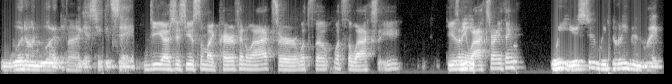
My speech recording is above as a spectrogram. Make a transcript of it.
wood on wood, I guess you could say. Do you guys just use some like paraffin wax or what's the what's the wax that you do you use any We- wax or anything? We used to. We don't even like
